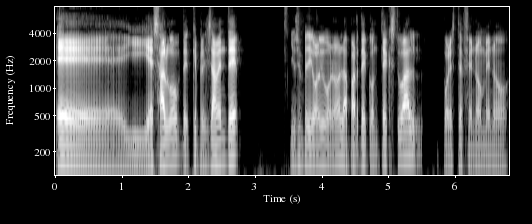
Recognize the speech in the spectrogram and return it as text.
Eh, y es algo que precisamente, yo siempre digo lo mismo, ¿no? La parte contextual, por este fenómeno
